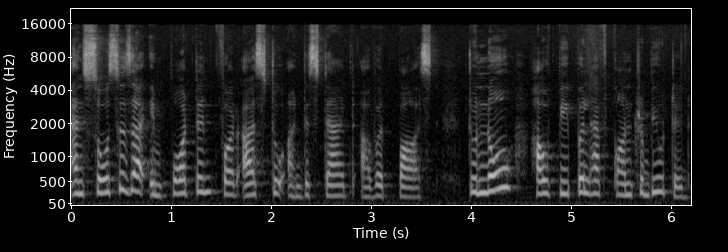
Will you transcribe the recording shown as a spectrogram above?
and sources are important for us to understand our past, to know how people have contributed,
